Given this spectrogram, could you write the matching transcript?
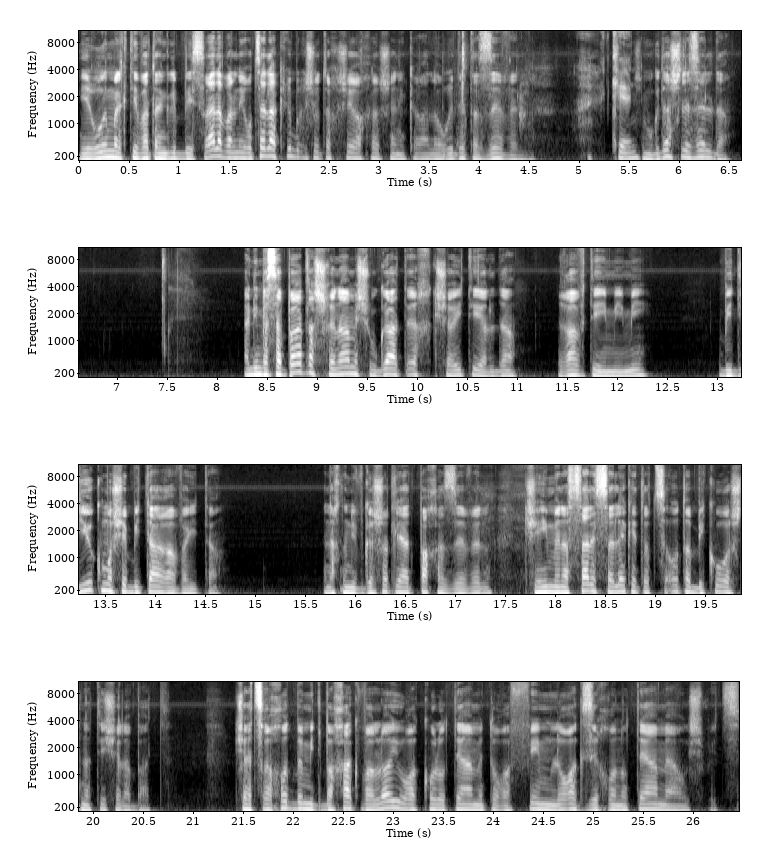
אירועים על כתיבת אנגלית בישראל, אבל אני רוצה להקריא ברשותך שיר אחר שנקרא להוריד את הזבל. כן. שמוקדש לזלדה. אני מספרת לשכנה המשוגעת איך כשהייתי ילדה, רבתי עם אמי, בדיוק כמו שבתה רבה איתה. אנחנו נפגשות ליד פח הזבל, כשהיא מנסה לסלק את הוצאות הביקור השנתי של הבת. כשהצרחות במטבחה כבר לא היו רק קולותיה המטורפים, לא רק זיכרונותיה מאושוויץ.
